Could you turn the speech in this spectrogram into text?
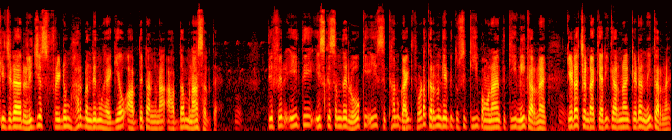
ਕਿ ਜਿਹੜਾ ਰਿਲੀਜੀਅਸ ਫਰੀडम ਹਰ ਬੰਦੇ ਨੂੰ ਹੈਗੀ ਆ, ਉਹ ਆਪ ਦੇ ਢੰਗ ਨਾਲ ਆਪ ਦਾ ਮਨਾ ਸਕਦਾ ਹੈ। ਤੇ ਫਿਰ ਇਹ ਤੇ ਇਸ ਕਿਸਮ ਦੇ ਲੋਕ ਇਹ ਸਿੱਖਾਂ ਨੂੰ ਗਾਈਡ ਥੋੜਾ ਕਰਨਗੇ ਵੀ ਤੁਸੀਂ ਕੀ ਪਾਉਣਾ ਹੈ ਤੇ ਕੀ ਨਹੀਂ ਕਰਨਾ ਹੈ, ਕਿਹੜਾ ਝੰਡਾ ਕੈਰੀ ਕਰਨਾ ਹੈ, ਕਿਹੜਾ ਨਹੀਂ ਕਰਨਾ ਹੈ।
